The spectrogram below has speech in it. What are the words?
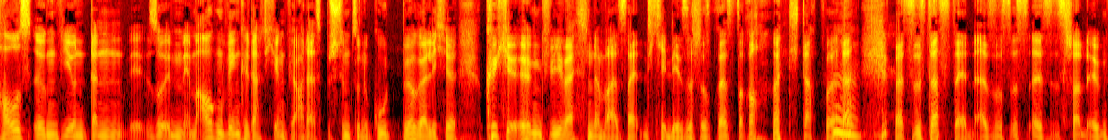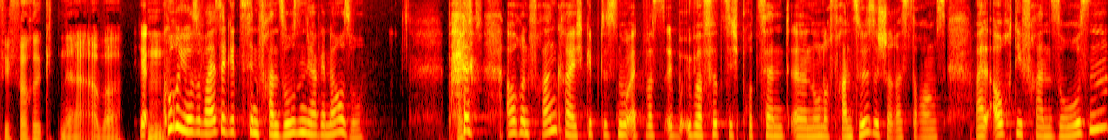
Haus irgendwie und dann äh, so im, im Augenwinkel dachte ich irgendwie, ah, da ist bestimmt so eine gute gut bürgerliche Küche irgendwie, weißt du, dann war es halt ein chinesisches Restaurant und ich dachte, mhm. was ist das denn? Also es ist, es ist schon irgendwie verrückt, ne? Aber. Ja, hm. kurioserweise geht es den Franzosen ja genauso. Auch in Frankreich gibt es nur etwas über 40 Prozent äh, nur noch französische Restaurants, weil auch die Franzosen,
